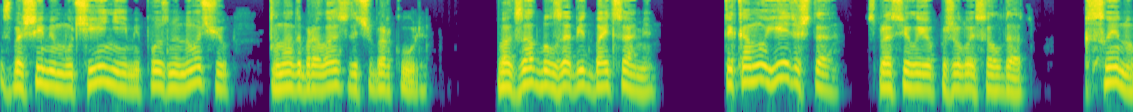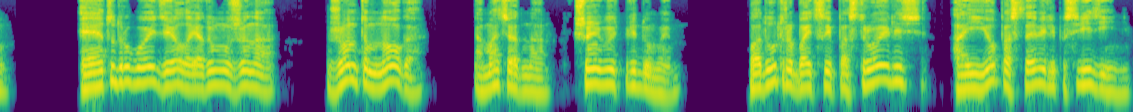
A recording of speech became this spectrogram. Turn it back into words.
с большими мучениями, поздно ночью она добралась до Чебаркуля. Вокзал был забит бойцами. «Ты кому едешь-то?» — спросил ее пожилой солдат. «К сыну». «Это другое дело, я думал, жена. Жен-то много, а мать одна. Что-нибудь придумаем». Под утро бойцы построились, а ее поставили посередине.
